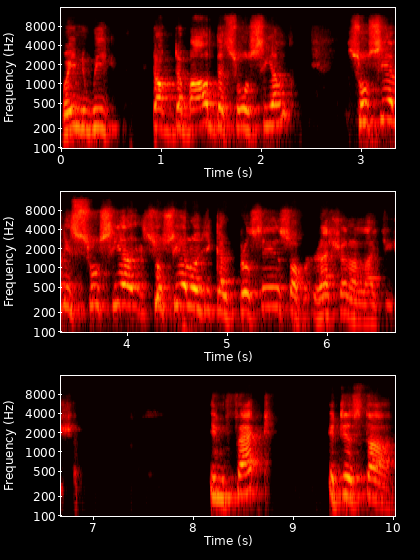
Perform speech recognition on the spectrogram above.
When we talked about the social, social is social, sociological process of rationalization. In fact, it is the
